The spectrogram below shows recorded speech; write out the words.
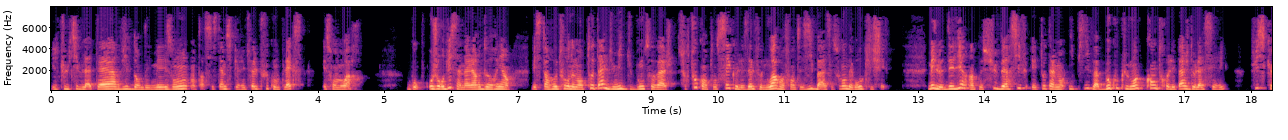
Ils cultivent la terre, vivent dans des maisons, ont un système spirituel plus complexe et sont noirs. Bon, aujourd'hui, ça n'a l'air de rien, mais c'est un retournement total du mythe du bon sauvage, surtout quand on sait que les elfes noirs en fantasy, bah, c'est souvent des gros clichés. Mais le délire un peu subversif et totalement hippie va beaucoup plus loin qu'entre les pages de la série, puisque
